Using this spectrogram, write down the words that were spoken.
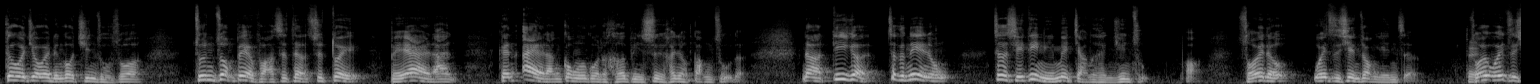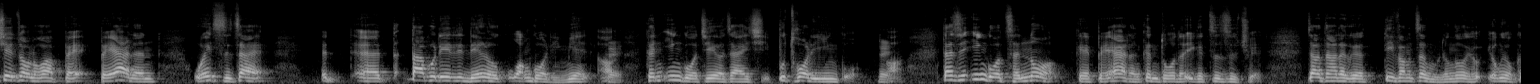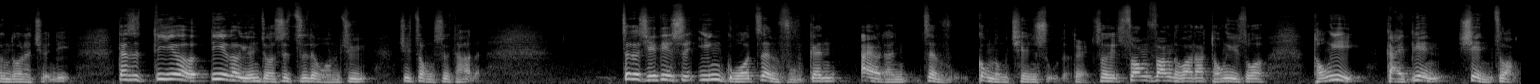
各位就会能够清楚说，尊重贝尔法斯特是对北爱尔兰跟爱尔兰共和国的和平是很有帮助的。那第一个，这个内容，这个协定里面讲得很清楚，啊，所谓的维持现状原则。所谓维持现状的话，北北爱尔兰维持在。呃呃，大不列颠联合王国里面啊，跟英国结合在一起，不脱离英国啊。但是英国承诺给北爱尔兰更多的一个自治权，让他那个地方政府能够有拥有更多的权利。但是第二第二个原则是值得我们去去重视它的。这个协定是英国政府跟爱尔兰政府共同签署的，对，所以双方的话，他同意说同意改变现状，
